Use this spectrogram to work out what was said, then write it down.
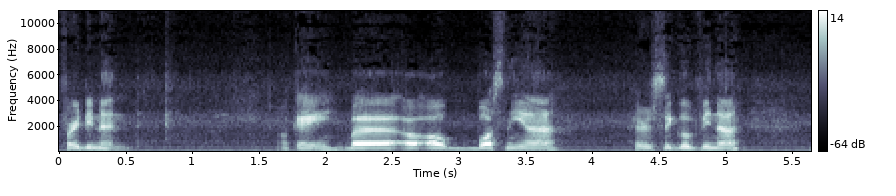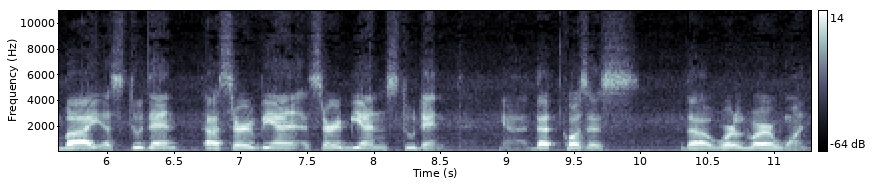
Ferdinand. Okay, but uh, of Bosnia Herzegovina by a student, a Serbian a Serbian student. Yeah, that causes the World War One,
